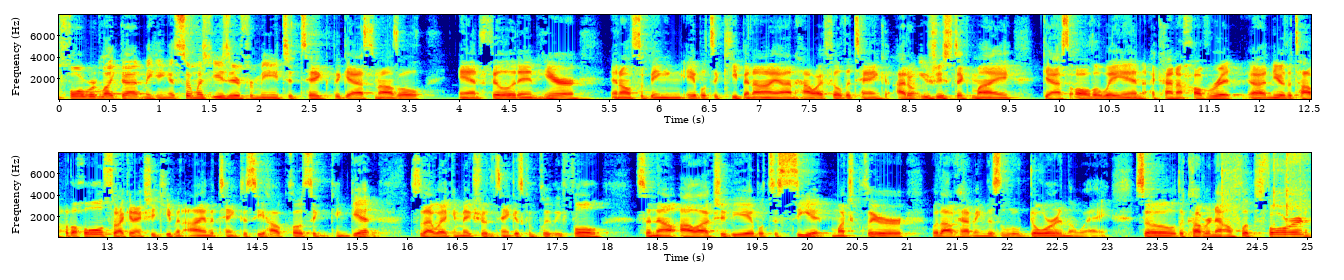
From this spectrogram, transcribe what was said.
forward like that, making it so much easier for me to take the gas nozzle and fill it in here and also being able to keep an eye on how I fill the tank. I don't usually stick my gas all the way in. I kind of hover it uh, near the top of the hole so I can actually keep an eye on the tank to see how close it can get. So that way I can make sure the tank is completely full. So now I'll actually be able to see it much clearer without having this little door in the way. So the cover now flips forward,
